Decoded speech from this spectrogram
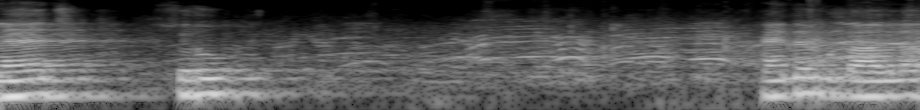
ਮੈਚ ਸ਼ੁਰੂ। ਫਾਈਨਲ ਮੁਕਾਬਲਾ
